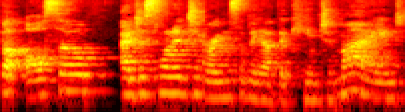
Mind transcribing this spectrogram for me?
But also, I just wanted to bring something up that came to mind.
